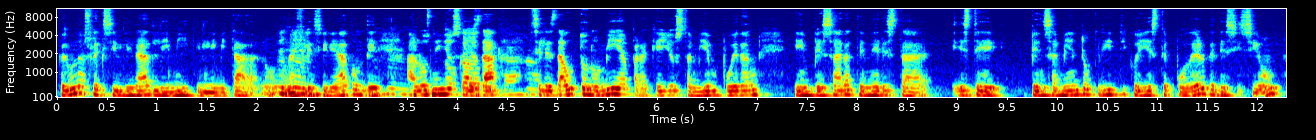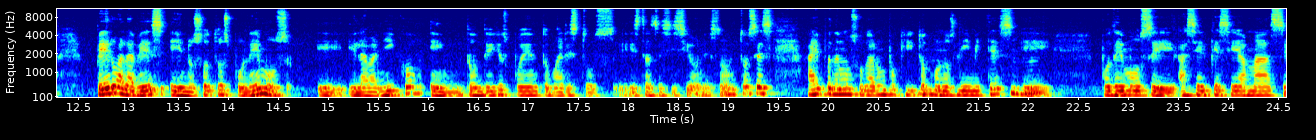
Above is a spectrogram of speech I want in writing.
pero una flexibilidad limitada, ¿no? Una flexibilidad donde a los niños se, les da, se les da autonomía para que ellos también puedan empezar a tener esta, este pensamiento crítico y este poder de decisión, pero a la vez eh, nosotros ponemos eh, el abanico en donde ellos pueden tomar estos, estas decisiones. ¿no? Entonces, ahí podemos jugar un poquito con los límites, eh, podemos eh, hacer que sea más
